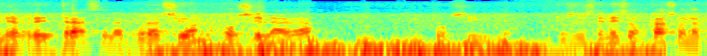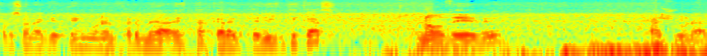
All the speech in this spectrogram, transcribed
le retrase la curación o se la haga imposible. Entonces en esos casos la persona que tenga una enfermedad de estas características no debe ayunar.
